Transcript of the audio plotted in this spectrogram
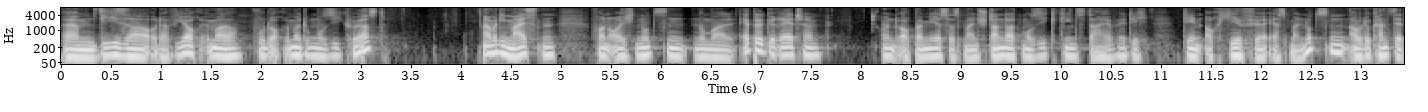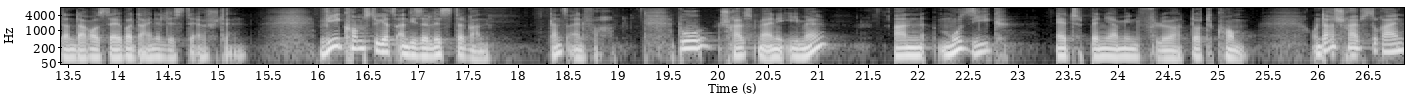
ähm, Deezer oder wie auch immer, wo du auch immer du Musik hörst. Aber die meisten von euch nutzen nun mal Apple-Geräte und auch bei mir ist das mein Standard-Musikdienst, daher werde ich den auch hierfür erstmal nutzen, aber du kannst dir dann daraus selber deine Liste erstellen. Wie kommst du jetzt an diese Liste ran? Ganz einfach. Du schreibst mir eine E-Mail an musik.benjaminfleur.com und da schreibst du rein,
